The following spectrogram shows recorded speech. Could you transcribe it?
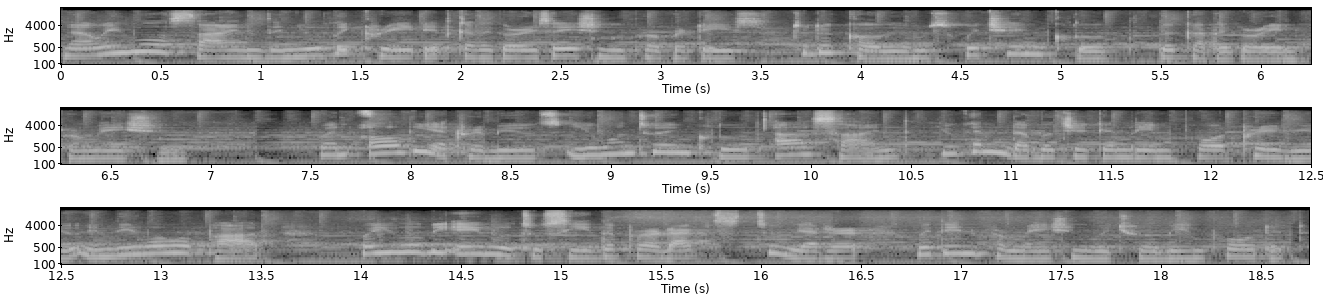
Now we will assign the newly created categorization properties to the columns which include the category information. When all the attributes you want to include are assigned, you can double check in the import preview in the lower part where you will be able to see the products together with the information which will be imported.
